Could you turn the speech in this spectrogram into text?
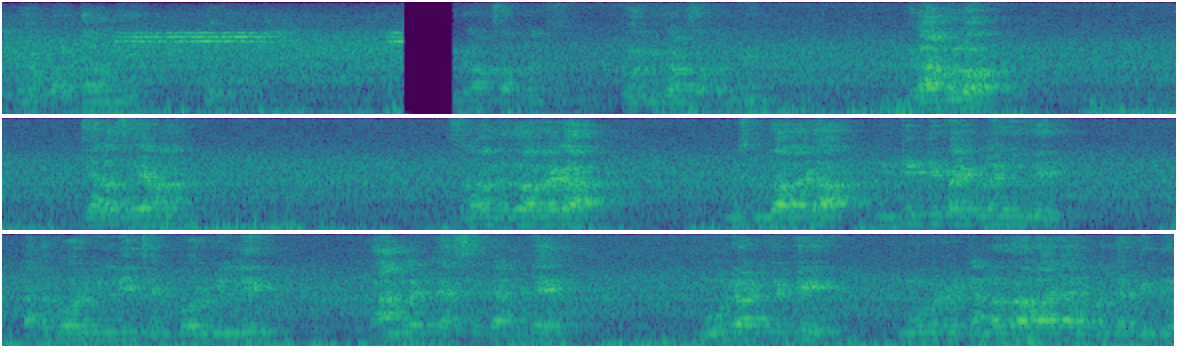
ఉపయోగపడతామని కోరుకుంటున్నాను. గ్రామ సర్పంచ్ కోరిమి గ్రామ సర్పంచ్ని గ్రామంలో జలసేవన స్రవంతి ద్వారాగా మిషన్ ద్వారాగా ఇంటింటి పైప్ లైన్ది పెద్దకోరు మిల్లి చెంకోరు మిల్లి ఆమ్లెట్ ఎస్సీపేటకి మూడు వాటికి మూడు టెండర్ ద్వారాగా ఇవ్వడం జరిగింది.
